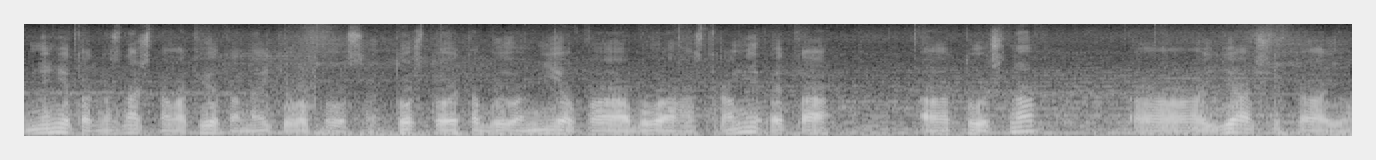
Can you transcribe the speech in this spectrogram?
У меня нет однозначного ответа на эти вопросы. То, что это было не во благо страны, это а, точно. А, я считаю,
